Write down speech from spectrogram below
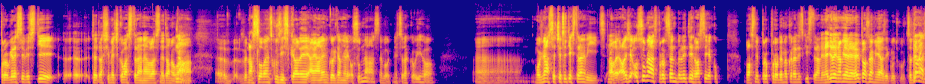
progresivisti, uh, to je ta Šimečková strana vlastně, ta nová, no. na Slovensku získali, a já nevím, kolik tam měli, 18 nebo něco takového. Uh, možná se četli těch stran víc, no. ale, ale že 18% byly ty hlasy jako vlastně pro, pro demokratické strany. Nedělej na mě, nevyplazuje mě jazyk, Luďku. Co promiň,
